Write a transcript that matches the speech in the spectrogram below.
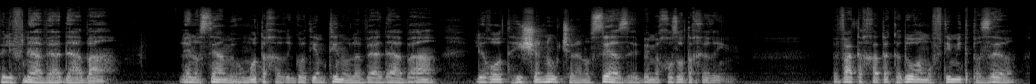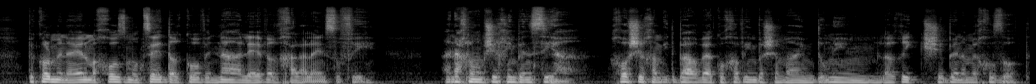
ולפני הוועדה הבאה. לנושא המהומות החריגות ימתינו לוועדה הבאה לראות הישנות של הנושא הזה במחוזות אחרים. בבת אחת הכדור המופתי מתפזר, וכל מנהל מחוז מוצא את דרכו ונע לעבר החלל האינסופי. אנחנו ממשיכים בנסיעה. חושך המדבר והכוכבים בשמיים דומים לריק שבין המחוזות.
